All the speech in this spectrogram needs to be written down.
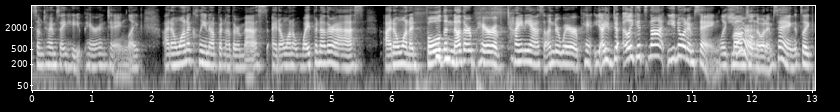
sometimes i hate parenting like i don't want to clean up another mess i don't want to wipe another ass I don't want to fold another pair of tiny ass underwear or pants. I like it's not. You know what I'm saying? Like sure. moms will know what I'm saying. It's like,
